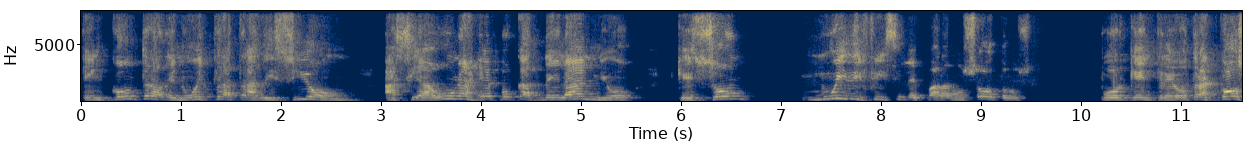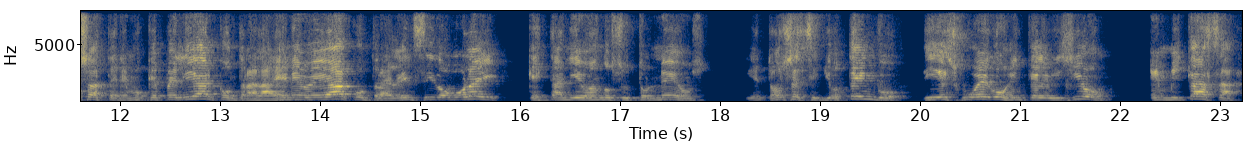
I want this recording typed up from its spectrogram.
en contra de nuestra tradición hacia unas épocas del año que son muy difíciles para nosotros porque entre otras cosas tenemos que pelear contra la NBA, contra el NCAA, que están llevando sus torneos. Y entonces, si yo tengo 10 juegos en televisión en mi casa,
